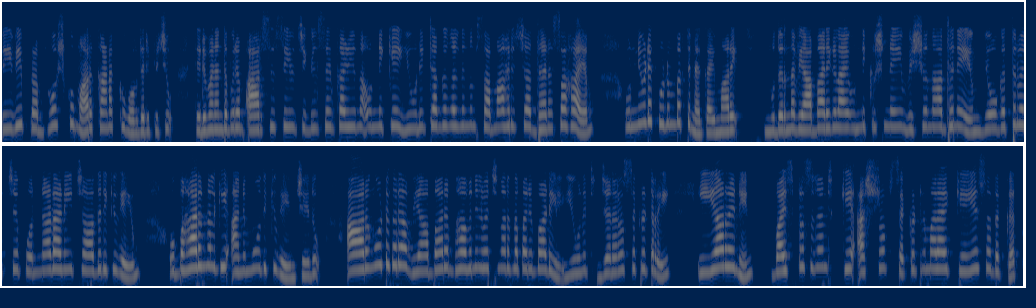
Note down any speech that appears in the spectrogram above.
V V Prabhosh Kumar കണക്കും അവതരിപ്പിച്ചു. തിരുവനന്തപുരം ആർ സി സിയിൽ ചികിത്സയിൽ കഴിയുന്ന ഉണ്ണിക്ക് യൂണിറ്റ് അംഗങ്ങളിൽ നിന്നും സമാഹരിച്ച ധനസഹായം ഉണ്ണിയുടെ കുടുംബത്തിന് കൈമാറി. മുതിർന്ന വ്യാപാരികളായ ഉണ്ണികൃഷ്ണനെയും വിശ്വനാഥനെയും യോഗത്തിൽ വെച്ച് പൊന്നാട അണിയിച്ച് ആദരിക്കുകയും ഉപഹാരം നൽകി അനുമോദിക്കുകയും ചെയ്തു. ആറങ്ങോട്ടുകര വ്യാപാര ഭവനിൽ വെച്ച് നടന്ന പരിപാടിയിൽ unit general secretary E R Renin vice president K Ashraf സെക്രട്ടറിമാരായ K A Sadakkath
